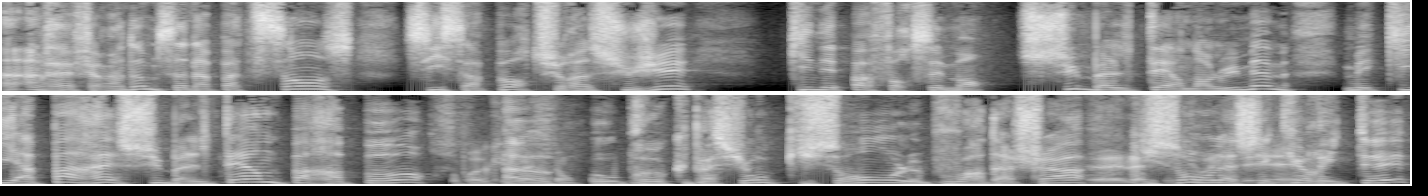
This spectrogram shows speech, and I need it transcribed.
un référendum, ça n'a pas de sens si ça porte sur un sujet qui n'est pas forcément subalterne en lui-même, mais qui apparaît subalterne par rapport aux préoccupations, qui sont le pouvoir d'achat, euh, qui sont la sécurité,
